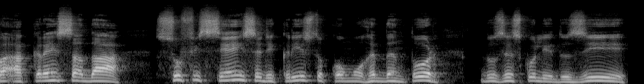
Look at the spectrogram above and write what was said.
a crença da suficiência de Cristo como redentor dos escolhidos. E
